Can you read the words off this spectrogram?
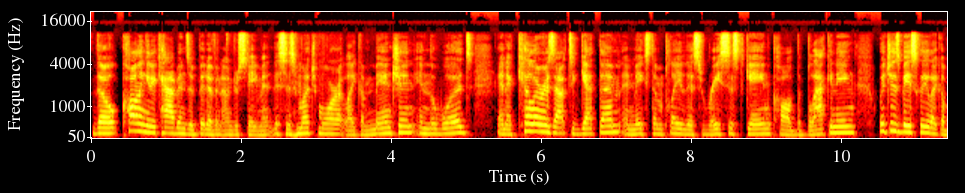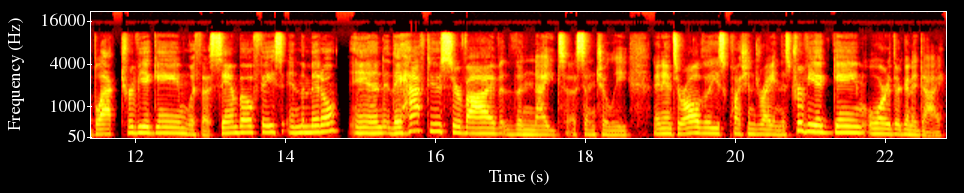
though calling it a cabin is a bit of an understatement. This is much more like a mansion in the woods and a killer is out to get them and makes them play this racist game called the blackening which is basically like a black trivia game with a sambo face in the middle and they have to survive the night essentially and answer all these questions right in this trivia game game or they're going to die.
